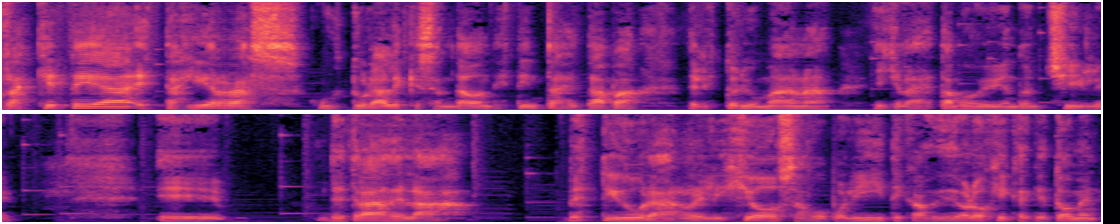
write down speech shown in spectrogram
rasquetea estas guerras culturales que se han dado en distintas etapas de la historia humana y que las estamos viviendo en Chile, eh, detrás de las vestiduras religiosas o políticas o ideológicas que tomen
